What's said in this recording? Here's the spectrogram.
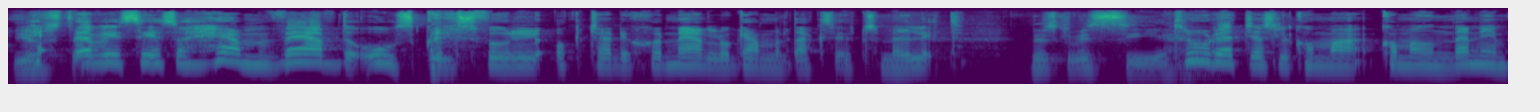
just Jag det. vill se så hemvävd och oskuldsfull och traditionell och gammaldags ut som möjligt. Nu ska vi se här. Tror du att jag skulle komma, komma undan i en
